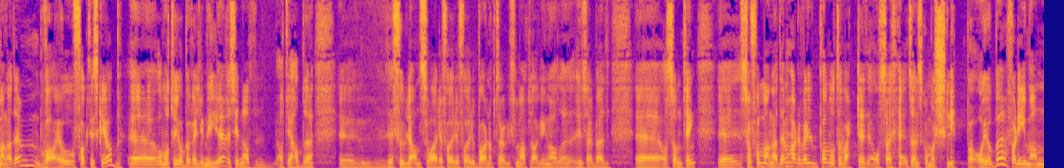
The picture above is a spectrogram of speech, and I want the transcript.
mange av dem var jo faktisk i jobb eh, og måtte jobbe veldig mye ved siden av at de hadde eh, det fulle ansvaret for, for barneoppdragelse, matlaging og alle husarbeid og sånne ting. Så for mange av dem har det vel på en måte vært et, også et ønske om å slippe å jobbe fordi man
